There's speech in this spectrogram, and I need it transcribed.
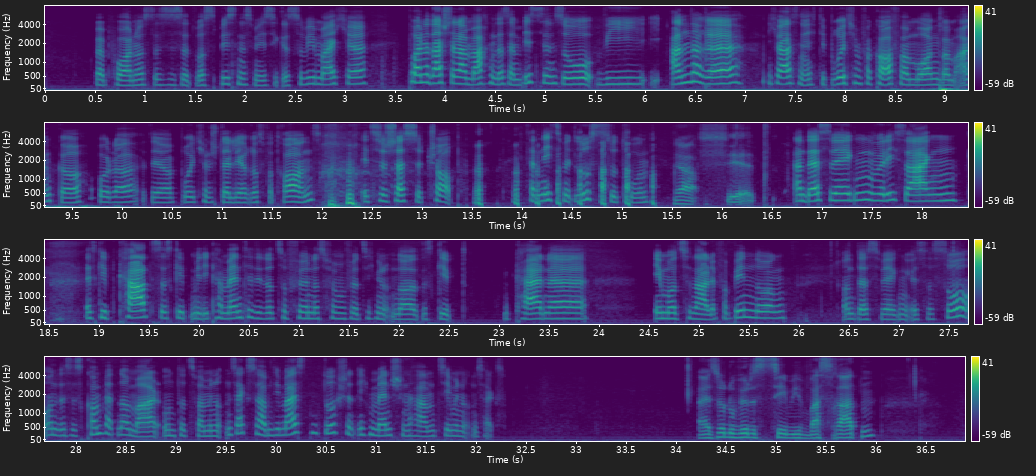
bei Pornos, das ist etwas Businessmäßiges, so wie manche Pornodarsteller machen das ein bisschen so wie andere, ich weiß nicht, die Brötchen verkaufen am Morgen beim Anker oder der Brötchensteller ihres Vertrauens. It's just a job. Es hat nichts mit Lust zu tun. Ja. Shit. Und deswegen würde ich sagen, es gibt Cuts, es gibt Medikamente, die dazu führen, dass 45 Minuten dauert. Es gibt keine emotionale Verbindung. Und deswegen ist es so und es ist komplett normal, unter zwei Minuten Sex zu haben. Die meisten durchschnittlichen Menschen haben 10 Minuten Sex. Also, du würdest Sebi was raten?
